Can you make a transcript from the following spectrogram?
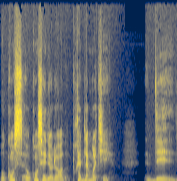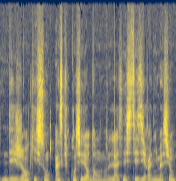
au, au, Conseil de l'ordre, près de la moitié des, des, gens qui sont inscrits au Conseil de l'ordre dans l'anesthésie-réanimation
